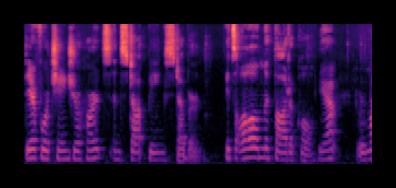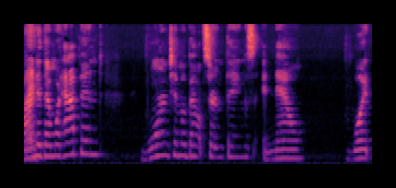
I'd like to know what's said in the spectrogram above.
Therefore, change your hearts and stop being stubborn. It's all methodical. Yeah. Reminded them what happened, warned him about certain things, and now, what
